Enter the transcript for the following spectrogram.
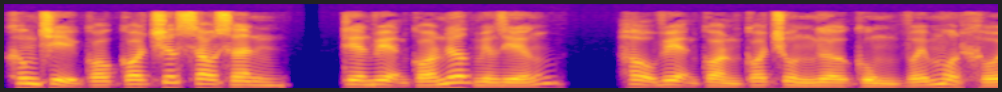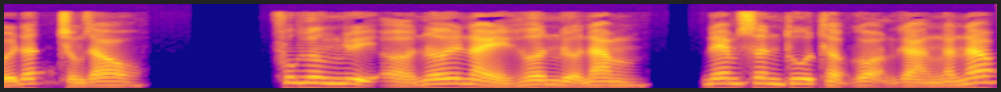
Không chỉ có có trước sau sân, tiền viện có nước miếng giếng, hậu viện còn có chuồng ngựa cùng với một khối đất trồng rau. Phúc Hương nhụy ở nơi này hơn nửa năm, đem sân thu thập gọn gàng ngăn nắp,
